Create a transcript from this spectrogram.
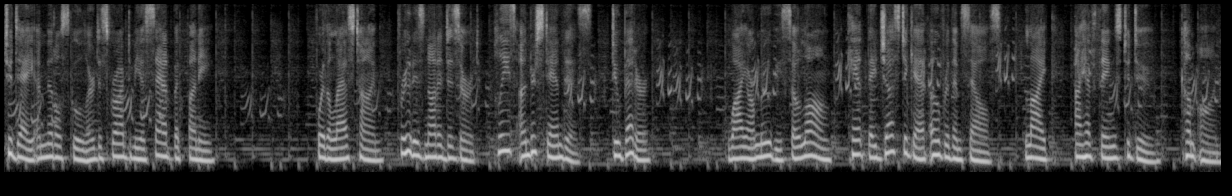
Today, a middle schooler described me as sad but funny. For the last time, fruit is not a dessert. Please understand this. Do better. Why are movies so long? Can't they just to get over themselves? Like, I have things to do. Come on.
